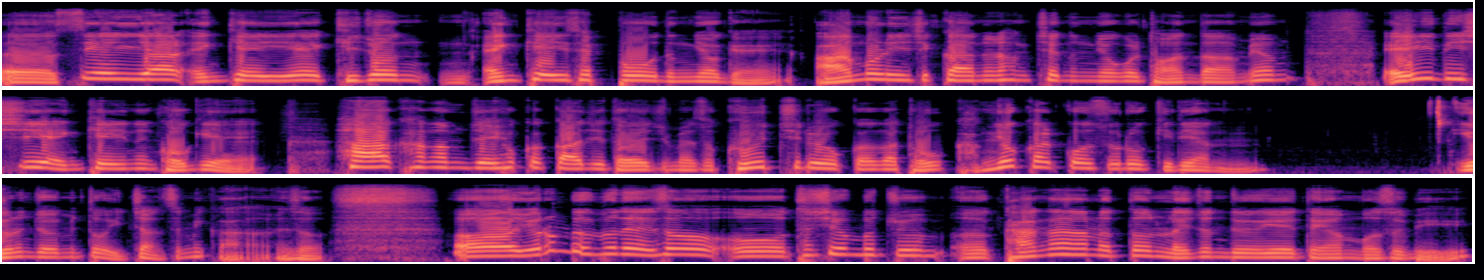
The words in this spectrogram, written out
어, CAR NK의 기존 음, NK 세포 능력에 암을 인식하는 항체 능력을 더한다면 ADC NK는 거기에 화학 항암제 효과까지 더해지면서 그 치료 효과가 더욱 강력할 것으로 기대하는 이런 점이 또 있지 않습니까? 그래서 어 이런 부분에서 어 다시 한번 좀 어, 강한 어떤 레전드에 대한 모습이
